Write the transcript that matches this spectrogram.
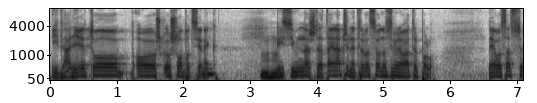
I dalje je to o, šk- šlopocija neka. Mislim, znaš, na taj način ne treba se odnositi na vaterpolu. Evo sad su se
